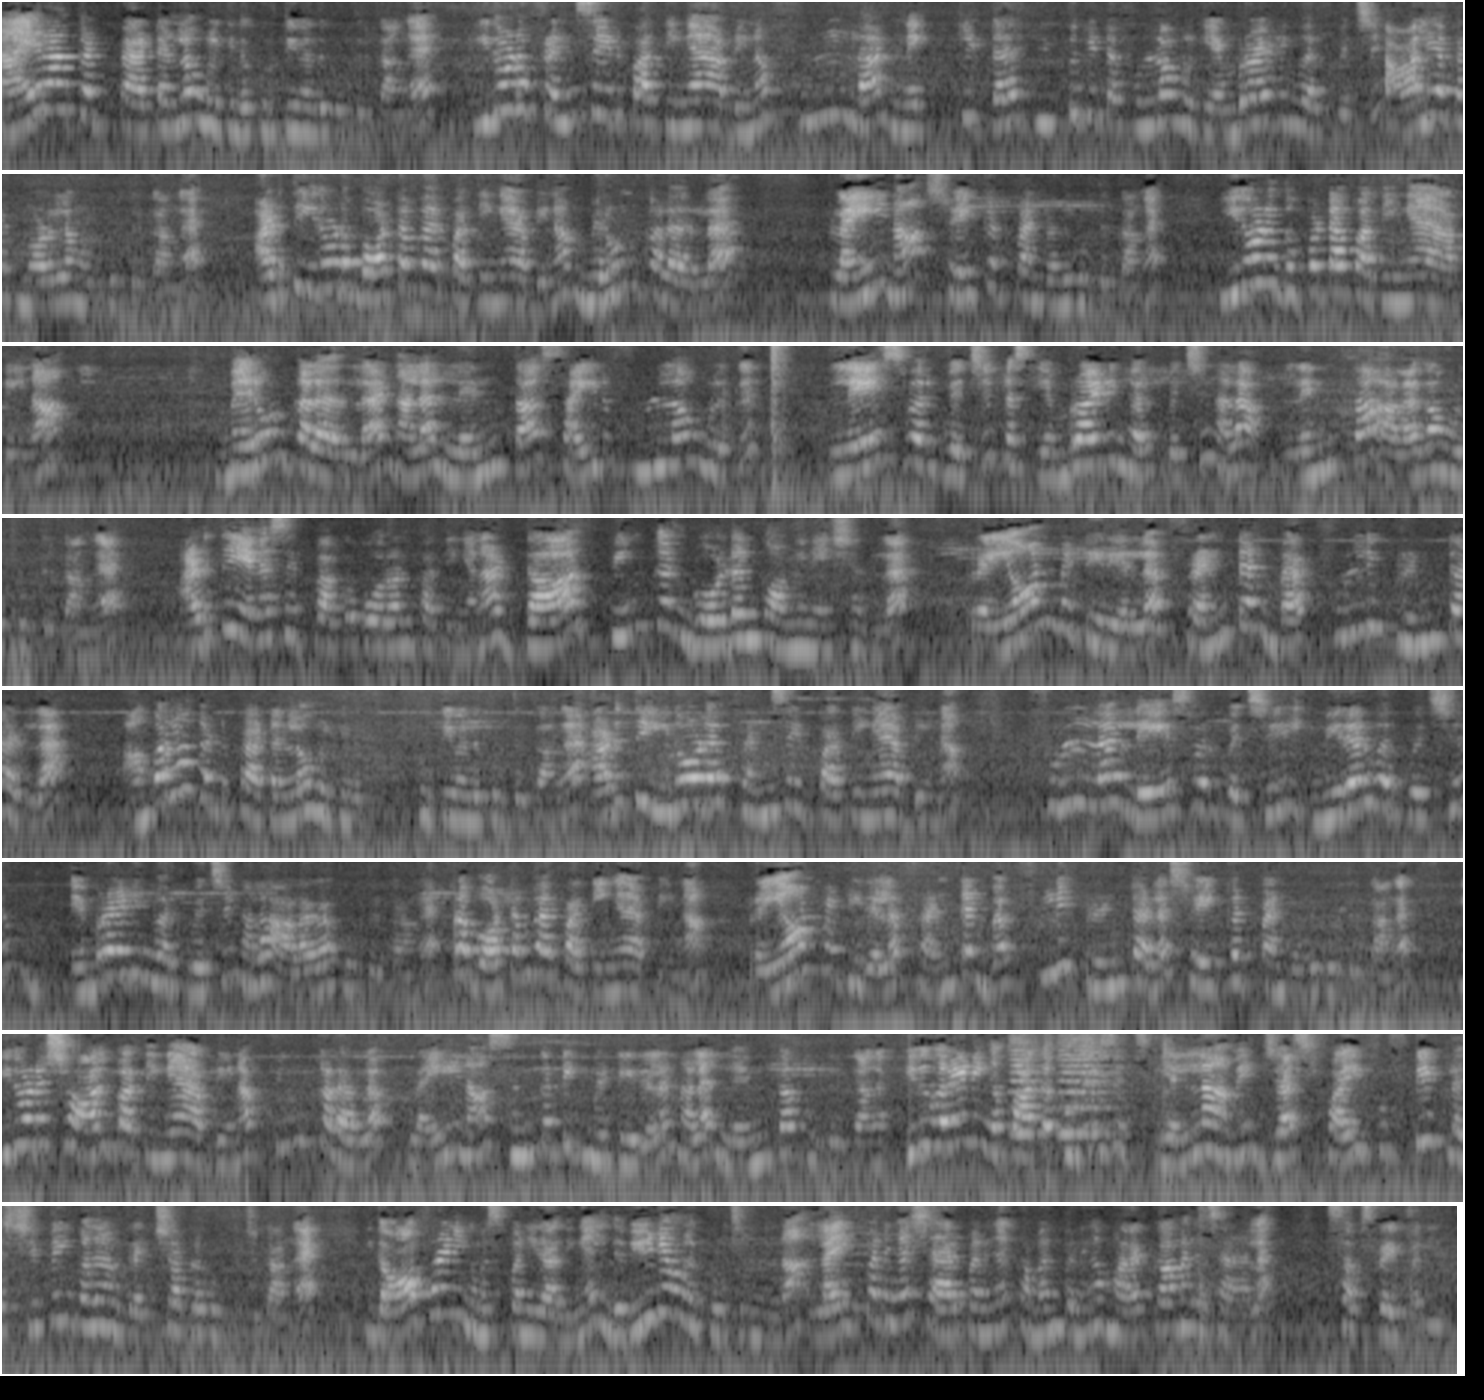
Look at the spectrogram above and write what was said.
நைரா கட் பேட்டர்ன்ல உங்களுக்கு இந்த குர்த்தி வந்து கொடுத்துருக்காங்க. இதோட ஃப்ரண்ட் சைடு பாத்தீங்க அப்படின்னா ஃபுல்லா நெக் கிட்ட ஹிப்பு கிட்ட ஃபுல்லா உங்களுக்கு எம்ப்ராய்டரிங் ஒர்க் வச்சு ஆலியா கட் மாடல்லாம் உங்களுக்கு கொடுத்துருக்காங்க. அடுத்து இதோட பாட்டம் வேர் பார்த்தீங்க அப்படின்னா மெரூன் கலர்ல பிளைனா ஸ்ட்ரெயிட் கட் பேண்ட் வந்து கொடுத்துருக்காங்க. இதோட துப்பட்டா பார்த்தீங்க அப்படின்னா மெரூன் கலர்ல நல்லா லென்த்தா சைடு ஃபுல்லா உங்களுக்கு லேஸ் ஒர்க் வச்சு பிளஸ் எம்ப்ராய்டரிங் ஒர்க் வச்சு நல்லா லென்த்தா அழகா உங்களுக்கு கொடுத்துருக்காங்க. அடுத்து என்ன செட் பார்க்க போறோம்னு பாத்தீங்கன்னா டார்க் பிங்க் அண்ட் கோல்டன் காம்பினேஷன்ல ரயான் மெட்டீரியல்ல ஃப்ரண்ட் அண்ட் பேக் ஃபுல்லி பிரிண்டட்ல அம்பர்லா கட்டு பேட்டர்ன்ல உங்களுக்கு இந்த குர்த்தி வந்து கொடுத்துருக்காங்க. அடுத்து இதோட ஃப்ரண்ட் சைட் பார்த்தீங்க அப்படின்னா ஃபுல்லா லேஸ் ஒர்க் வச்சு மிரர் ஒர்க் வச்சு எம்ப்ராய்டிங் ஒர்க் வச்சு நல்லா அழகா கொடுத்துருக்காங்க. அப்புறம் பாட்டம் வேர் பார்த்தீங்க அப்படின்னா ரயான் மெட்டீரியல்ல ஃப்ரண்ட் அண்ட் பேக் ஃபுல்லி பிரிண்டட்ல ஸ்ட்ரெயிட் கட் பேண்ட் வந்து கொடுத்துருக்காங்க. இதோட ஷால் பார்த்தீங்க அப்படின்னா பிங்க் கலர்ல பிளைனா சிந்தட்டிக் மெட்டீரியல நல்லா லென்த்தா கொடுத்துருக்காங்க. இதுவரை நீங்க பார்த்த குர்த்தி செட்ஸ் எல்லாமே just five fifty plus shipping வந்து நமக்கு ரெட் ஷாப்ல கொடுத்துட்டு இருக்காங்க இந்த ஆஃபரை நீங்க மிஸ் பண்ணிடாதீங்க. இந்த வீடியோ உங்களுக்கு பிடிச்சிருந்ததுன்னா லைக் பண்ணுங்க ஷேர் பண்ணுங்க கமெண்ட் பண்ணுங்க. மறக்காம இந்த சேனலை சப்ஸ்கிரைப் பண்ணிடுங்க.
